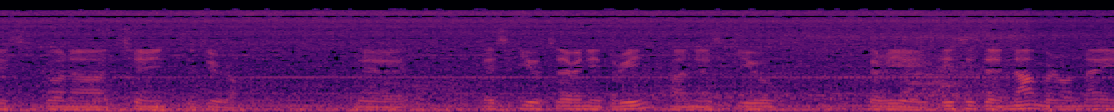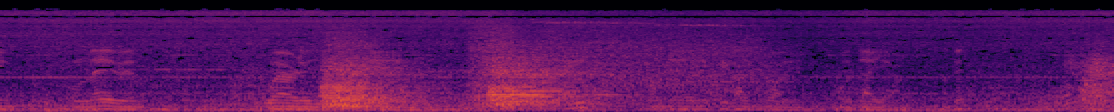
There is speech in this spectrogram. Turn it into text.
it's gonna change to zero. The SQ73 and SQ38. This is the number or name or label where it is the uh, on the electrical drawing or diagram. Okay.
